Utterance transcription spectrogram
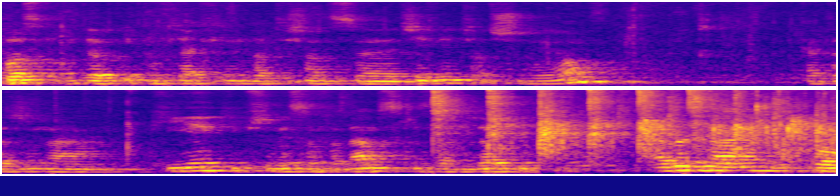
Polskich Wideoklipów Jak Film 2009 otrzymują Katarzyna Kijek i Przemysław Adamski za wideoklip Every Time for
